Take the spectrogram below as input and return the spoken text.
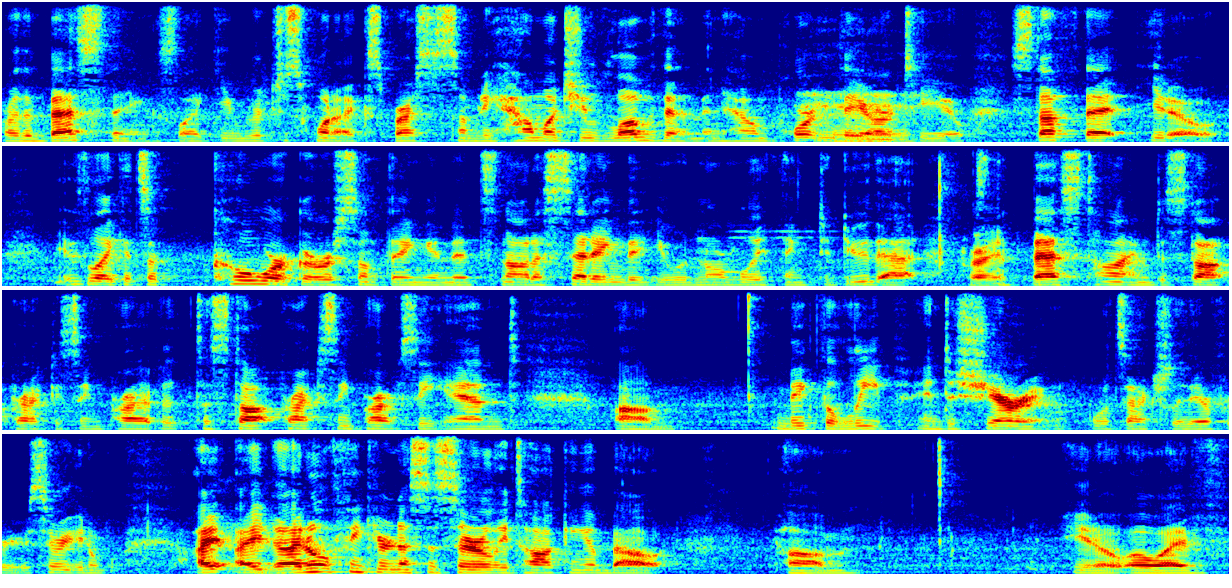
are the best things. Like you just want to express to somebody how much you love them and how important they are to you. Stuff that you know, it's like it's a coworker or something, and it's not a setting that you would normally think to do that. It's the best time to stop practicing private, to stop practicing privacy and um, make the leap into sharing what's actually there for you. So you know, I I, I don't think you're necessarily talking about. Um, you know, oh, I've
